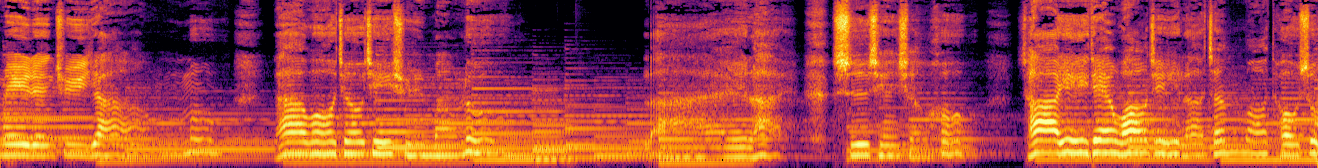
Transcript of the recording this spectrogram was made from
没人去仰慕，那我就继续忙碌。来来，思前想后，差一点忘记了怎么投诉。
